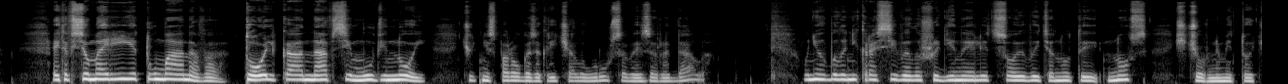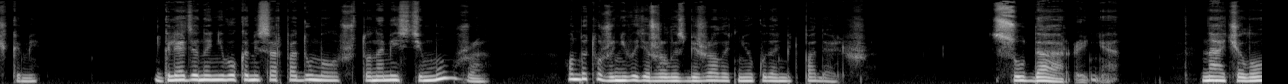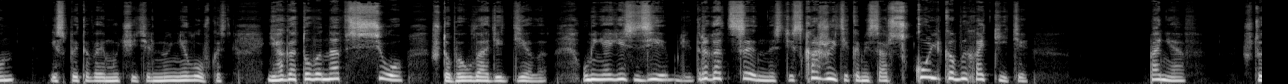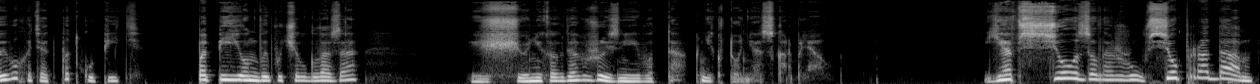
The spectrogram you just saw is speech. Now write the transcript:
Это все Мария Туманова, только она всему виной, чуть не с порога закричала Урусова и зарыдала. У нее было некрасивое лошадиное лицо и вытянутый нос с черными точками. Глядя на него, комиссар подумал, что на месте мужа он бы тоже не выдержал и сбежал от нее куда-нибудь подальше сударыня, — начал он, испытывая мучительную неловкость, — я готова на все, чтобы уладить дело. У меня есть земли, драгоценности. Скажите, комиссар, сколько вы хотите? Поняв, что его хотят подкупить, Папион выпучил глаза. Еще никогда в жизни его так никто не оскорблял. «Я все заложу, все продам!»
